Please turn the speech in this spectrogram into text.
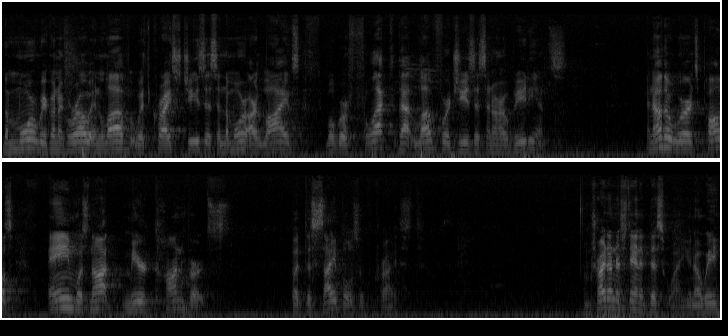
the more we're going to grow in love with Christ Jesus, and the more our lives will reflect that love for Jesus and our obedience. In other words, Paul's aim was not mere converts, but disciples of Christ. And try to understand it this way. You know, we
